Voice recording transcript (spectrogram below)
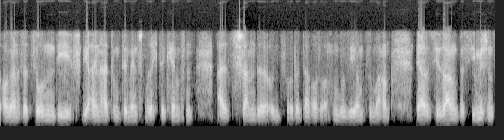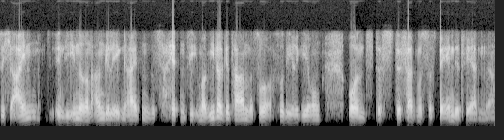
Organisationen, die für die Einhaltung der Menschenrechte kämpfen, als Schande und oder daraus auch ein Museum zu machen. Ja, Sie sagen, dass sie mischen sich ein in die inneren Angelegenheiten. Das hätten sie immer wieder getan, das so so die Regierung. Und das, deshalb muss das beendet werden. Ja.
